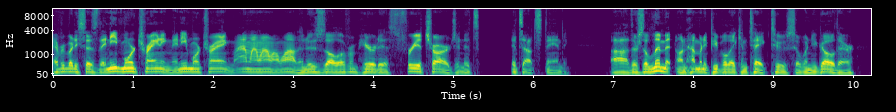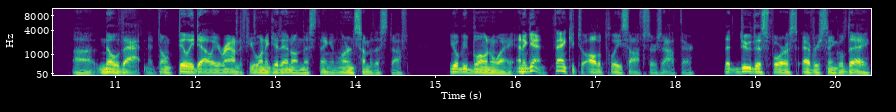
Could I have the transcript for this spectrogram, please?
Everybody says they need more training. They need more training. Wow, wow, wow, wow. The news is all over them. Here it is, free of charge, and it's it's outstanding. Uh, there's a limit on how many people they can take too. So when you go there, uh, know that and don't dilly dally around. If you want to get in on this thing and learn some of this stuff, you'll be blown away. And again, thank you to all the police officers out there that do this for us every single day.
